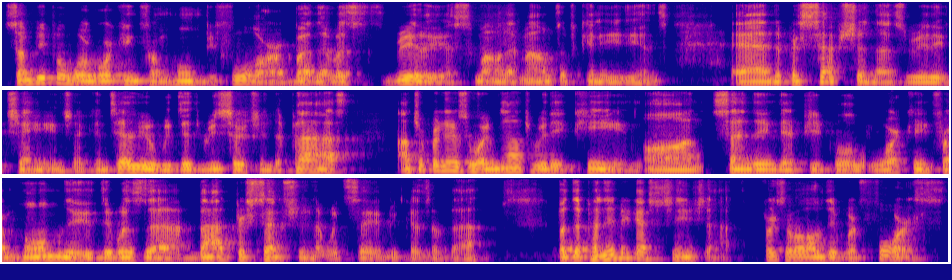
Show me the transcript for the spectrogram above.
some people were working from home before, but there was really a small amount of Canadians. And the perception has really changed. I can tell you, we did research in the past. Entrepreneurs were not really keen on sending their people working from home. there was a bad perception, I would say, because of that. But the pandemic has changed that. First of all, they were forced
